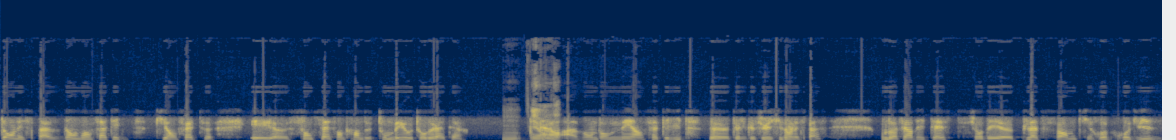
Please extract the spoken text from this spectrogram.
dans l'espace, dans un satellite qui en fait est euh, sans cesse en train de tomber autour de la Terre. Mmh. Alors avant d'emmener un satellite euh, tel que celui-ci dans l'espace, on doit faire des tests sur des plateformes qui reproduisent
